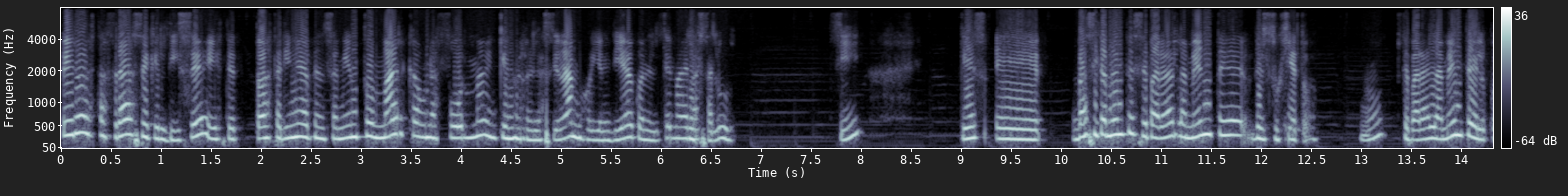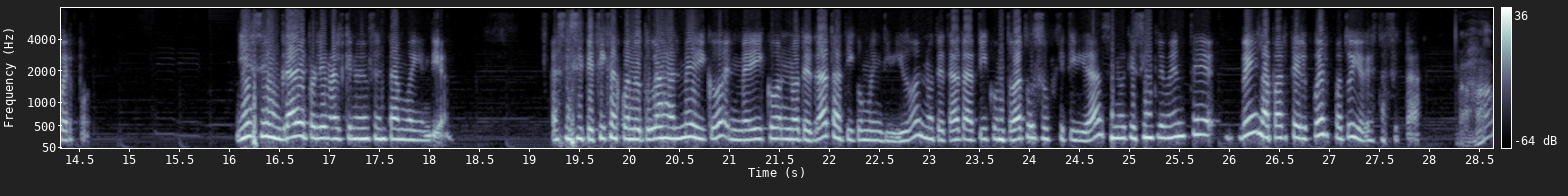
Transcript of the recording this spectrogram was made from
Pero esta frase que él dice y este, toda esta línea de pensamiento marca una forma en que nos relacionamos hoy en día con el tema de la salud, ¿sí? Que es eh, básicamente separar la mente del sujeto, ¿no? Separar la mente del cuerpo. Y ese es un grave problema al que nos enfrentamos hoy en día. Así si te fijas cuando tú vas al médico, el médico no te trata a ti como individuo, no te trata a ti con toda tu subjetividad, sino que simplemente ve la parte del cuerpo tuyo que está afectada. Ajá.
